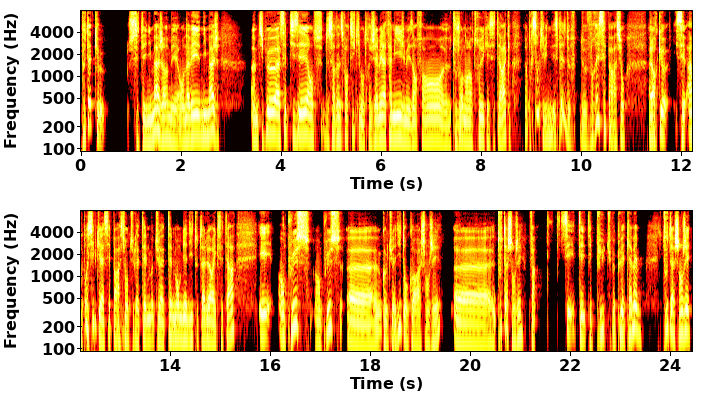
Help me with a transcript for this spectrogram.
peut-être que c'était une image, hein, mais on avait une image un petit peu aseptisé de certaines sportifs qui montraient jamais la famille, j'ai mes enfants, euh, toujours dans leur truc, etc. L'impression qu'il y avait une espèce de, vraie séparation. Alors que c'est impossible qu'il y ait la séparation, tu l'as tellement, tu l'as tellement bien dit tout à l'heure, etc. Et en plus, en plus, euh, comme tu l'as dit, ton corps a changé, euh, tout a changé. Enfin, t'es, t'es plus, tu peux plus être la même. Tout a changé.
